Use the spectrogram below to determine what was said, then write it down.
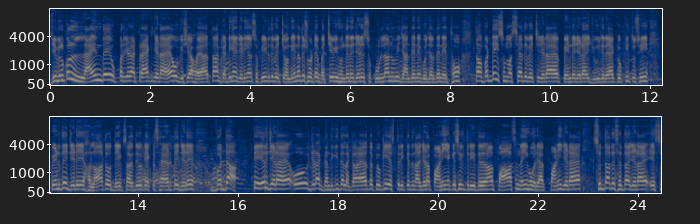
ਜੀ ਬਿਲਕੁਲ, ਲਾਈਨ ਦੇ ਉੱਪਰ ਜਿਹੜਾ ਟਰੈਕ ਜਿਹੜਾ ਹੈ, ਉਹ ਵਿਛਿਆ ਹੋਇਆ, ਤਾਂ ਗੱਡੀਆਂ ਜਿਹੜੀਆਂ ਸਪੀਡ ਦੇ ਵਿੱਚ ਆਉਂਦੀਆਂ ਨੇ, ਤੇ ਛੋਟੇ ਬੱਚੇ ਵੀ ਹੁੰਦੇ ਨੇ, ਜਿਹੜੇ ਸਕੂਲਾਂ ਨੂੰ ਵੀ ਜਾਂਦੇ ਨੇ, ਗੁਜ਼ਰਦੇ ਨੇ ਇੱਥੋਂ, ਤਾਂ ਵੱਡੀ ਸਮੱਸਿਆ ਦੇ ਵਿੱਚ ਜਿਹੜਾ ਹੈ, ਪਿੰਡ ਜਿਹੜਾ ਹੈ ਜੂਝ ਰਿਹਾ, ਕਿਉਂਕਿ ਤੁਸੀਂ ਪਿੰਡ ਦੇ ਜਿਹੜੇ ਹਾਲਾਤ, ਉਹ ਦੇਖ ਸਕਦੇ ਹੋ ਕਿ ਇੱਕ ਸਾਈਡ ਤੇ ਜਿਹੜੇ ਵੱਡਾ ਢੇਰ ਜਿਹੜਾ ਹੈ, ਉਹ ਜਿਹੜਾ ਗੰਦਗੀ ਦਾ ਲੱਗਾ ਹੋਇਆ ਤਾਂ ਕਿਉਂਕਿ ਇਸ ਤਰੀਕੇ ਦੇ ਨਾਲ ਜਿਹੜਾ ਪਾਣੀ ਹੈ, ਕਿਸੇ ਵੀ ਤਰੀਕੇ ਦੇ ਨਾਲ ਪਾਸ ਨਹੀਂ ਹੋ ਰਿਹਾ। ਪਾਣੀ ਜਿਹੜਾ ਹੈ, ਸਿੱਧਾ ਤੇ ਸਿੱਧਾ ਜਿਹੜਾ ਹੈ, ਇਸ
